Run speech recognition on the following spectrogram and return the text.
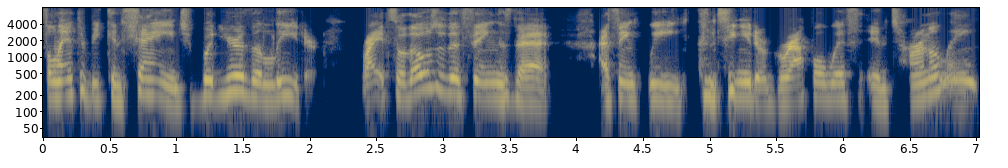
philanthropy can change, but you're the leader, right? So those are the things that I think we continue to grapple with internally.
